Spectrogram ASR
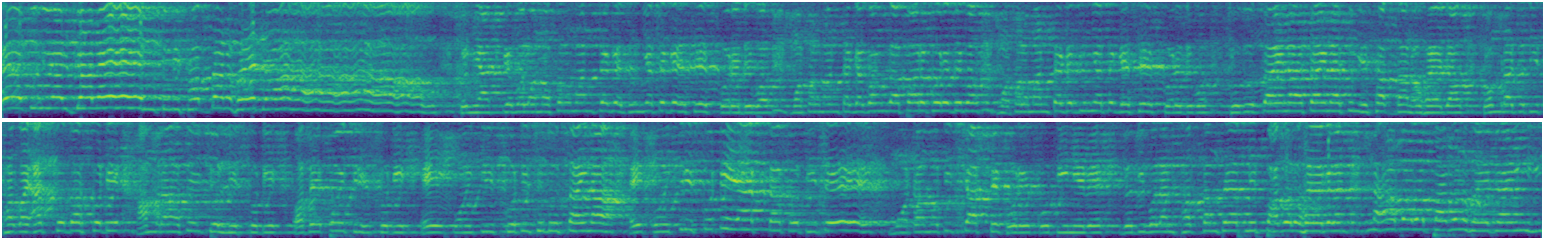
এ দুনিয়ার জালেম, তুমি সাবধান হয়ে যাও। তুমি আজকে বলো, মুসলমানটাকে দুনিয়া থেকে শেষ করে দেব। মুসলমানটাকে গঙ্গা পার করে দেব। মুসলমানটাকে দুনিয়া থেকে শেষ করে দেব। শুধু তাই না তাই না, তুমি সাবধান হয়ে যাও। তোমরা যদি থাকো একশো দশ কোটি, আমরা আছি চল্লিশ কোটি, অতএব পঁয়ত্রিশ কোটি। এই পঁয়ত্রিশ কোটি শুধু তাই না, এই পঁয়ত্রিশ কোটি একটা কোটিতে মোটামুটি চারটে করে কোটি নেবে। যদি বলেন, সাদ্দাম সাহেব, আপনি পাগল হয়ে গেলেন। না বাবা, পাগল হয়ে যায়নি।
